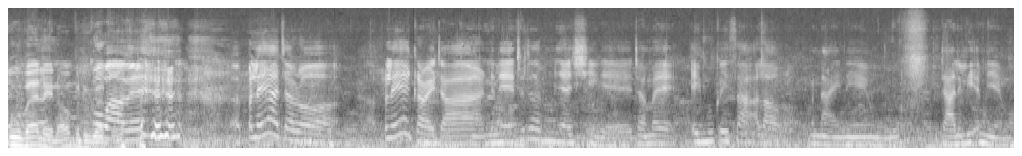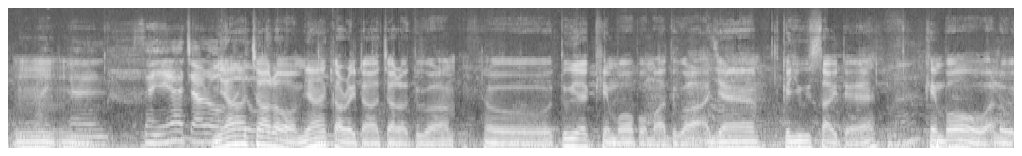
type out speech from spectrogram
ကိုပဲလေနော်ဘယ်သူပဲကိုပါပဲပလဲကကြတော့ပလဲရဲ့ character ကနည်းနည်းထက်ထက်မြက်ရှိတယ်ဒါပေမဲ့အိမ်မှုကိစ္စအဲ့လောက်မနိုင်နေဘူးဒါလေးလေးအမြင်ပေါ့အဲဇန်ရဲကကြတော့များကြတော့များ character ကြတော့သူကဟိုသူ့ရဲ့ခင်ဘောပေါ်မှာသူကအရန်ဂယူးဆိုင်တယ်ခင်ဘောကိုအဲ့လို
